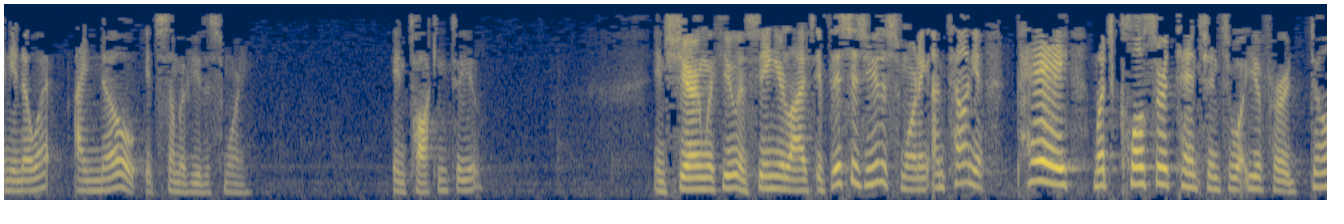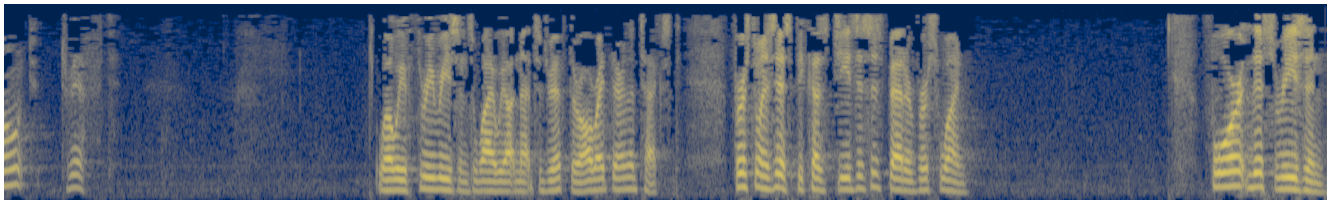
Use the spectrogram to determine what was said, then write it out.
and you know what? I know it's some of you this morning. In talking to you, in sharing with you, and seeing your lives. If this is you this morning, I'm telling you, pay much closer attention to what you've heard. Don't drift. Well, we have three reasons why we ought not to drift. They're all right there in the text. First one is this because Jesus is better. Verse 1. For this reason,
